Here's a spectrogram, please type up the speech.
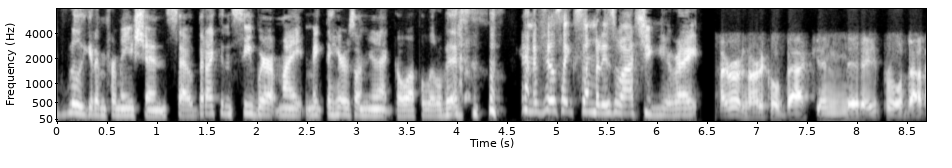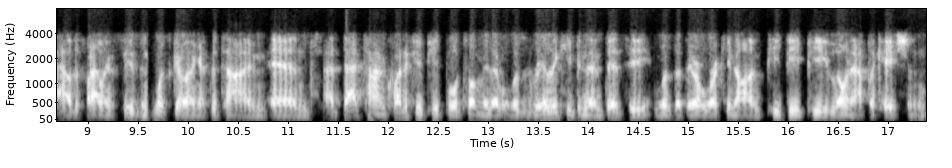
really good information. So, but I can see where it might make the hairs on your neck go up a little bit. kind of feels like somebody's watching you, right? I wrote an article back in mid April about how the filing season was going at the time. And at that time, quite a few people told me that what was really keeping them busy was that they were working on PPP loan applications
